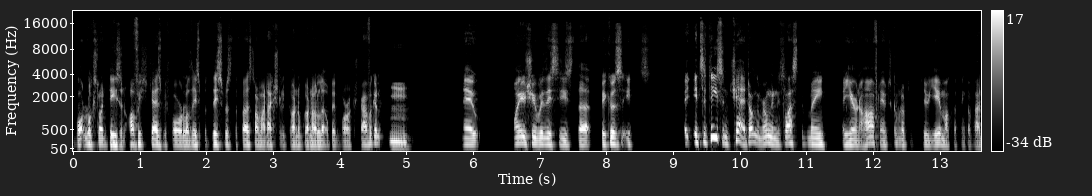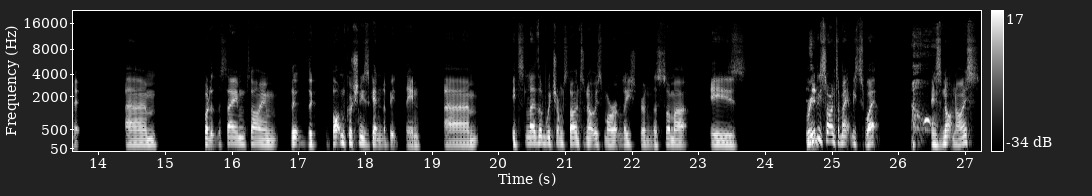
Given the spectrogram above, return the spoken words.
what looks like decent office chairs before all of this, but this was the first time I'd actually kind of gone a little bit more extravagant. Mm. Now, my issue with this is that because it's it's a decent chair, don't get me wrong, and it's lasted me a year and a half now. It's coming up to the two year mark, I think I've had it. Um, but at the same time, the the bottom cushion is getting a bit thin. Um, it's leather, which I'm starting to notice more at least during the summer, is Is really it- starting to make me sweat. It's not nice.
